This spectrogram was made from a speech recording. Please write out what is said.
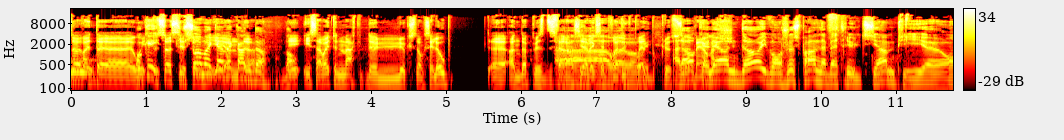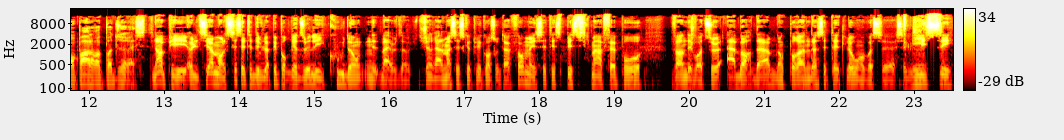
ça va être. Euh, oui, tout ça c'est avec Honda. Et, ça va être une marque de luxe. Donc c'est là où euh, Honda peut se différencier avec ses Ah, produits ouais, pour ouais, être ouais. plus Alors bien que les marché. Honda, ils vont juste prendre la batterie Ultium, puis euh, on parlera pas du reste. Non, puis Ultium, on le sait, c'était développé pour réduire les coûts. Donc, ben, généralement, c'est ce que tous les constructeurs font, mais c'était spécifiquement fait pour vendre des voitures abordables. Donc, pour Honda, c'est peut-être là où on va se, se glisser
